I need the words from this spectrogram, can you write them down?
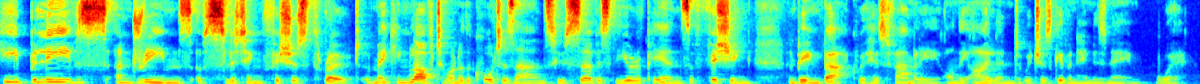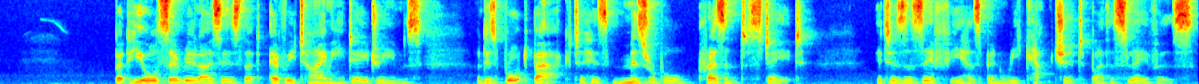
He believes and dreams of slitting Fischer's throat, of making love to one of the courtesans who service the Europeans, of fishing and being back with his family on the island which has given him his name, Weh. But he also realizes that every time he daydreams and is brought back to his miserable present state, it is as if he has been recaptured by the slavers.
